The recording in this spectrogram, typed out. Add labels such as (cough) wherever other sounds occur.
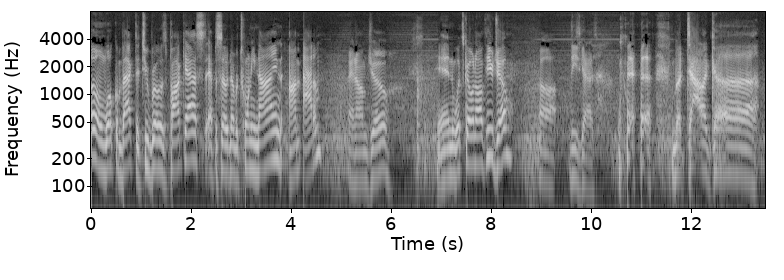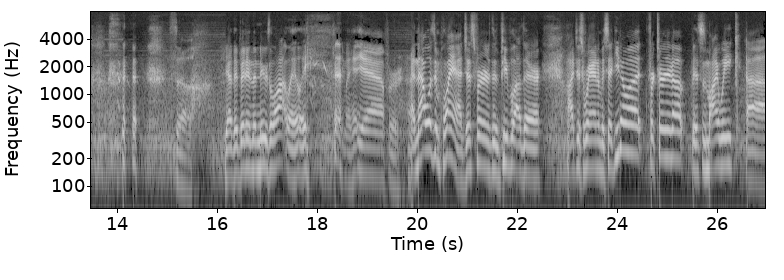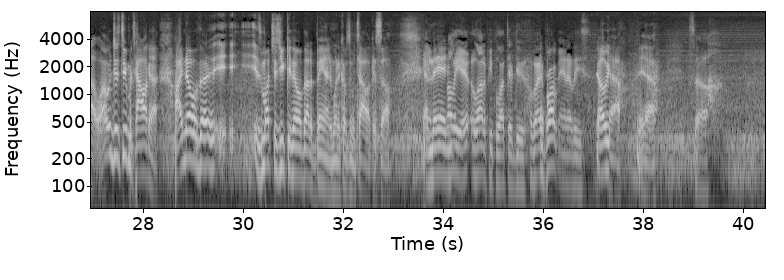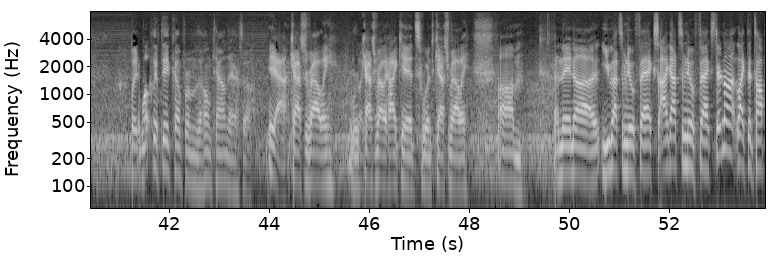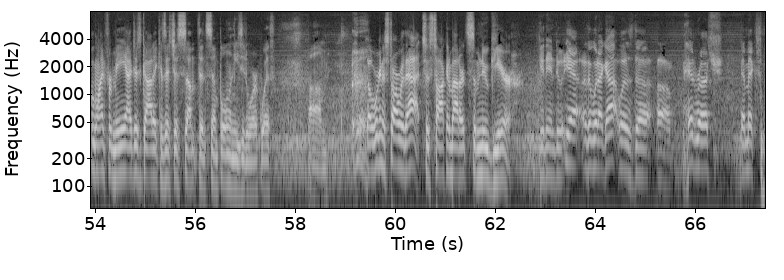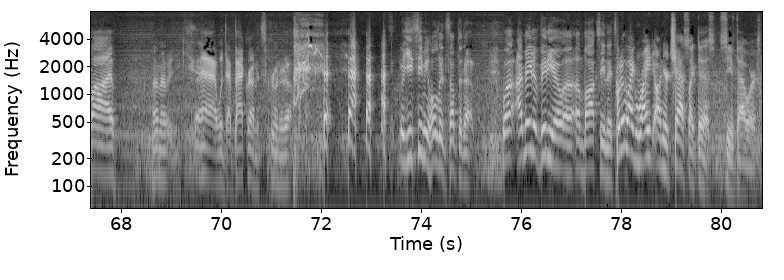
Hello and welcome back to Two Bros Podcast, episode number 29. I'm Adam. And I'm Joe. And what's going on with you, Joe? Uh, these guys. (laughs) Metallica. So, yeah, they've been in the news a lot lately. (laughs) (laughs) yeah, for and that wasn't planned. Just for the people out there, I just randomly said, you know what? For Turn It Up, this is my week. Uh, well, I would just do Metallica. I know the, as much as you can know about a band when it comes to Metallica. So, and yeah, then probably a lot of people out there do. About a band at least. oh yeah, yeah. So, but Well- Cliff did come from the hometown there, so Yeah, Castro Valley. We're like- Castro Valley High kids. We went to Castro Valley. Um, and then uh, you got some new effects. I got some new effects. They're not like the top of line for me. I just got it because it's just something simple and easy to work with. Um, so we're gonna start with that. Just talking about our, some new gear. get into it. Yeah, the, what I got was the uh, Head Rush MX5. I don't know. Yeah, with that background, it's screwing it up. (laughs) well, you see me holding something up. Well, I made a video uh, unboxing it. Put it like right on your chest like this. See if that works.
